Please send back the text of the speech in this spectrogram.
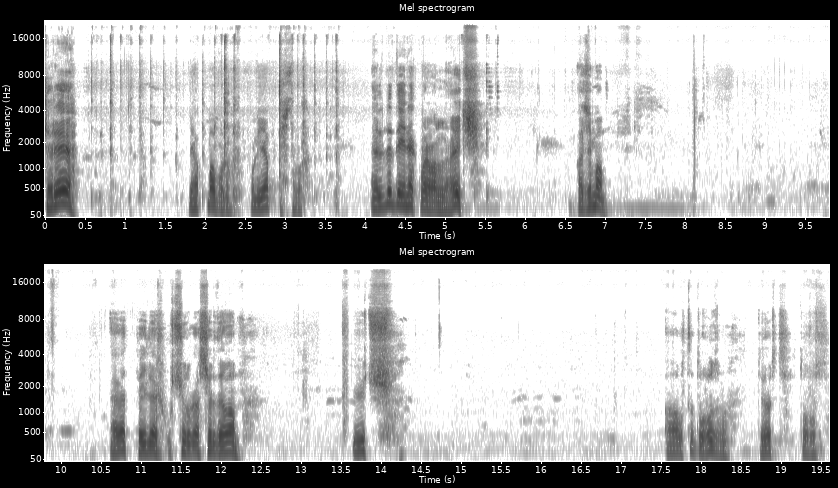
İçeri. Yapma bunu. Bunu yapma işte bak. Elde değnek var vallahi hiç. Acımam. Evet beyler uçur kaçır devam. 3 6 9 mu? 4 9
